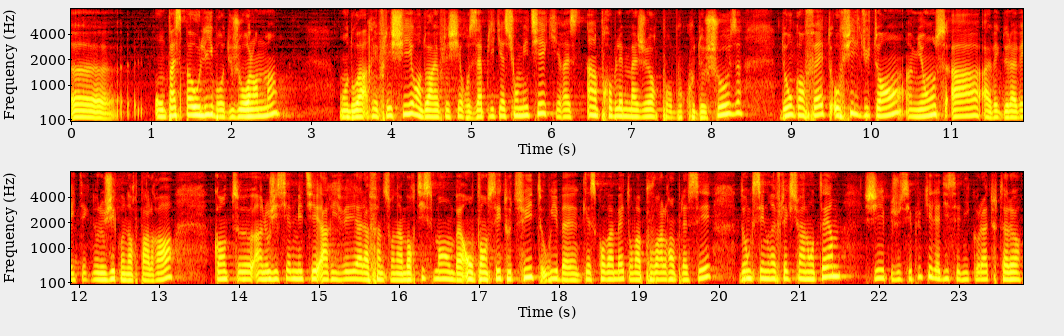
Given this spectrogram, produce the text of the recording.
on passe pas au libre du jour au lendemain. On doit réfléchir, on doit réfléchir aux applications métiers qui restent un problème majeur pour beaucoup de choses. Donc en fait, au fil du temps, Mions a, avec de la veille technologique, on en reparlera, quand euh, un logiciel métier arrivait à la fin de son amortissement, ben, on pensait tout de suite, oui, ben, qu'est-ce qu'on va mettre On va pouvoir le remplacer. Donc c'est une réflexion à long terme. Je ne sais plus qui l'a dit, c'est Nicolas tout à l'heure,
